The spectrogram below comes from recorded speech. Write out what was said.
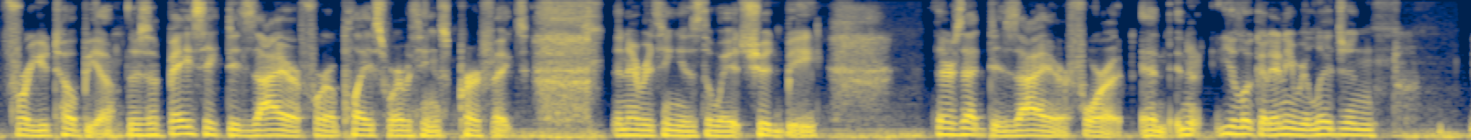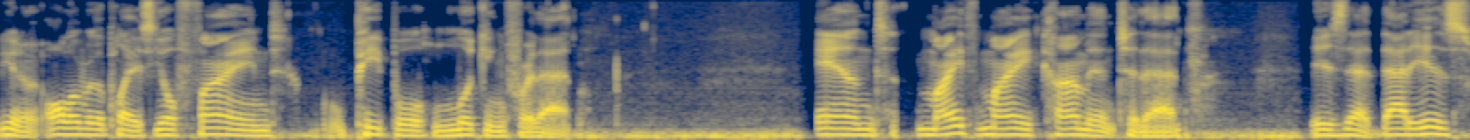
for utopia. There's a basic desire for a place where everything's perfect and everything is the way it should be there's that desire for it. And, and, you look at any religion, you know, all over the place, you'll find people looking for that. And my my comment to that is that that is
